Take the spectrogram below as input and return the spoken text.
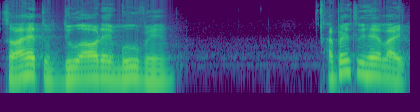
so I had to do all that moving. I basically had like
